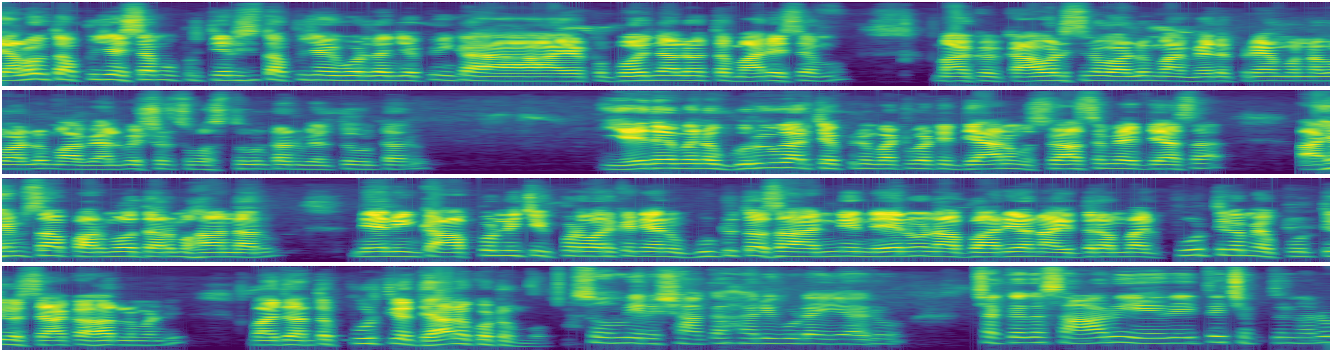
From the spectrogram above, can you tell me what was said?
తెలవకు తప్పు చేసాము ఇప్పుడు తెలిసి తప్పు చేయకూడదని చెప్పి ఇంకా ఆ యొక్క భోజనాలు అంతా మానేసాము మాకు కావలసిన వాళ్ళు మా మీద ప్రేమ ఉన్న వాళ్ళు మా వెల్విషర్స్ వస్తూ ఉంటారు వెళ్తూ ఉంటారు. ఏదేమైనా గురువు గారు చెప్పినటువంటి ధ్యానం శ్వాసమే ధ్యాస అహింస పరమో ధర్మ అన్నారు. నేను ఇంకా అప్పటి నుంచి ఇప్పటి వరకు నేను గుడ్డుతో సహా అన్ని నేను నా భార్య నా ఇద్దరు అమ్మాయిలు పూర్తిగా మేము పూర్తిగా శాకాహారం అండి. మాది అంత పూర్తిగా ధ్యాన కుటుంబం. సో మీరు శాకాహారి కూడా అయ్యారు. చక్కగా సారు ఏదైతే చెప్తున్నారో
